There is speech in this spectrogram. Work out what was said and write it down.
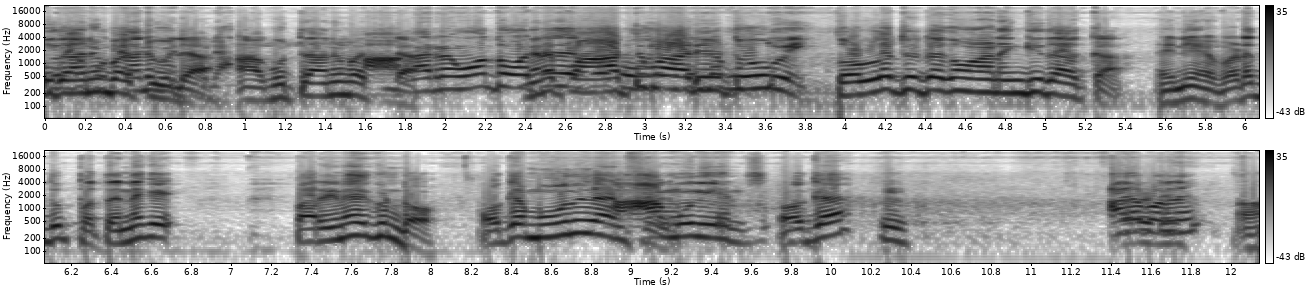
ഊതാനും പറ്റൂല. പറ്റില്ല. ആ കുറ്റാനും പറ്റില്ല. കാരണം ഓൻ തോറ്റ അങ്ങനെ പാട്ട് പാടിയിട്ടു. തൊള്ളട്ടിട്ടൊക്കെ വേണമെങ്കിൽ ഇതാക്കാം. ഇനി എവിടെ ഇപ്പൊ തന്നെ പറയണേക്കുണ്ടോ? ഓക്കെ മൂന്ന് ആ ചാൻസ് മൂന്ന് ചാൻസ് ഓക്കെ? ആ.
